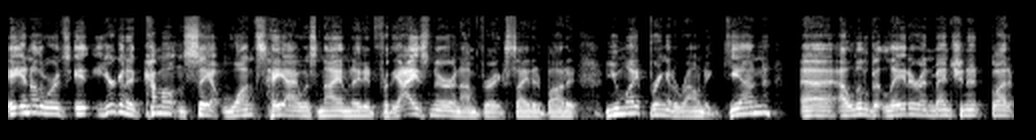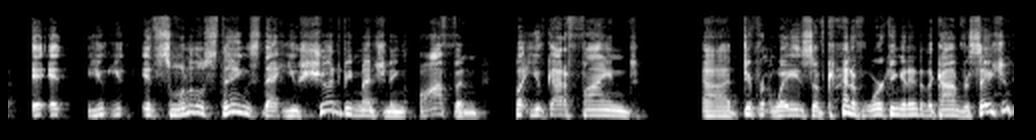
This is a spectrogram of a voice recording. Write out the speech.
In other words, it, you're going to come out and say it once, hey, I was nominated for the Eisner and I'm very excited about it. You might bring it around again uh, a little bit later and mention it, but it, it you, you it's one of those things that you should be mentioning often, but you've got to find uh, different ways of kind of working it into the conversation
